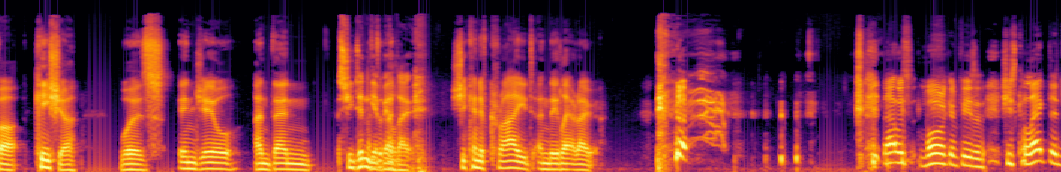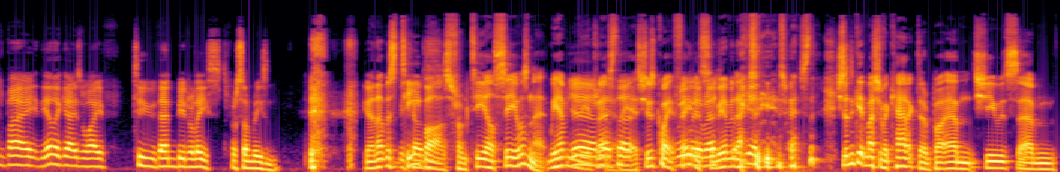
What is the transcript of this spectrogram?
But Keisha was in jail, and then She didn't get bailed out. she kind of cried, and they let her out. that was more confusing. She's collected by the other guy's wife to then be released for some reason. Yeah, that was T Because- Boz from TLC, wasn't it? We haven't Yeah, really addressed that that yet. She was quite weirdly famous, so we haven't arrested- yeah. actually addressed. That. She doesn't get much of a character, but um, she was um,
